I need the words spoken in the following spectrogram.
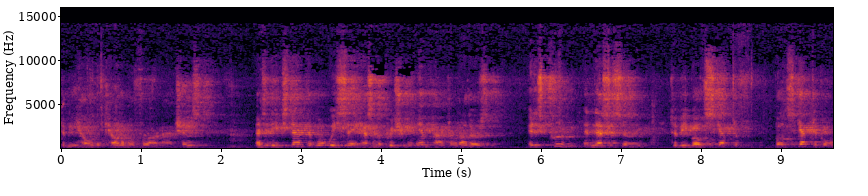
to be held accountable for our actions, and to the extent that what we say has an appreciable impact on others, it is prudent and necessary to be both, skepti both skeptical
